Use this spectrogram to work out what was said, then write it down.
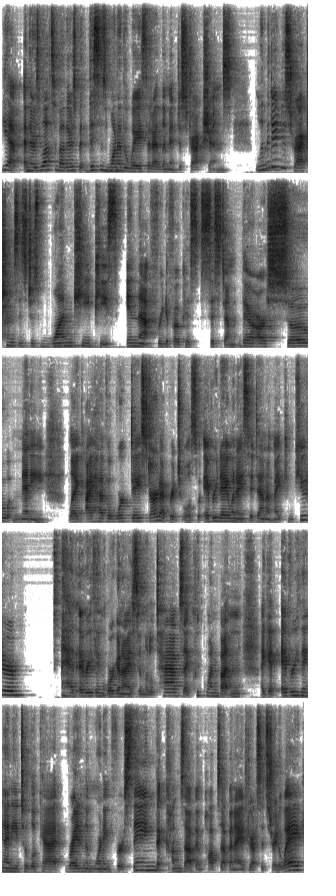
yeah, and there's lots of others, but this is one of the ways that I limit distractions. Limiting distractions is just one key piece in that free to focus system. There are so many. Like I have a workday startup ritual. So every day when I sit down at my computer, I have everything organized in little tabs. I click one button, I get everything I need to look at right in the morning, first thing that comes up and pops up, and I address it straight away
